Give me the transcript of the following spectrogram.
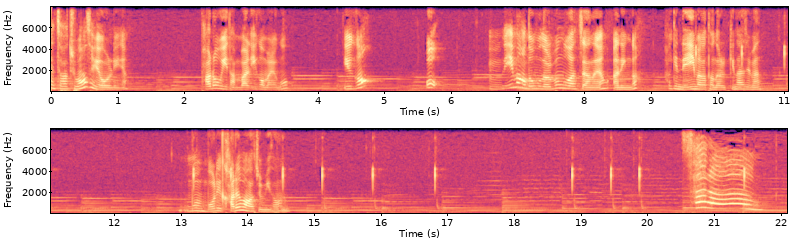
얘는 다 주황색이 어울리냐? 바로 위 단발 이거 말고 이거? 어? 근데 이마가 너무 넓은 것 같지 않아요? 아닌가? 하긴 내 이마가 더 넓긴 하지만 뭐 머리 가르마가 좀 이상한 사랑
